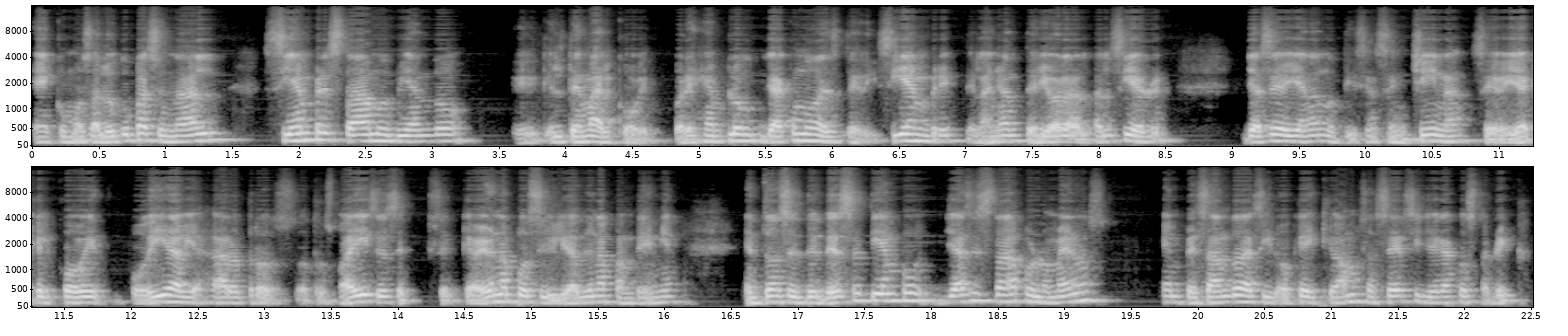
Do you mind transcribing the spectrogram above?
eh, como salud ocupacional, siempre estábamos viendo eh, el tema del COVID. Por ejemplo, ya como desde diciembre del año anterior al, cierre, ya se veían las noticias en China, se veía que el COVID podía viajar a otros, otros países, que había una posibilidad de una pandemia. Entonces, desde ese tiempo ya se estaba por lo menos empezando a decir, ok, ¿qué vamos a hacer si llega a Costa Rica?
